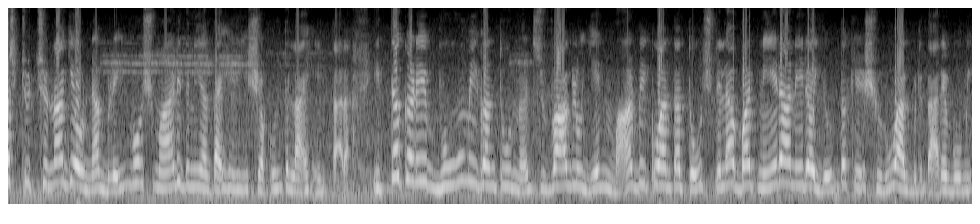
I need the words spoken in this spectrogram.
ಅಷ್ಟು ಚೆನ್ನಾಗಿ ಅವನ್ನ ಬ್ರೈನ್ ವಾಶ್ ಮಾಡಿದ್ದೀನಿ ಅಂತ ಹೇಳಿ ಶಕುಂತಲಾ ಹೇಳ್ತಾರೆ. ಇತ್ತ ಕಡೆ ಭೂಮಿಗಂತೂ ನಿಜವಾಗ್ಲೂ ಏನು ಮಾಡಬೇಕು ಅಂತ ತೋಚ್ತಿಲ್ಲ, ಬಟ್ ನೇರ ನೇರ ಯುದ್ಧಕ್ಕೆ ಶುರು ಆಗ್ಬಿಡ್ತಾರೆ ಭೂಮಿ.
